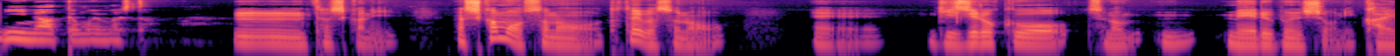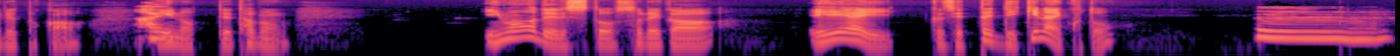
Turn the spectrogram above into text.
いいなって思いました。うん、確かに。まあしかも、その、例えばその、えー議事録を、その、んメール文章に変えるとか、はい。いうのって多分、今までですとそれが AI が絶対できないことうーん。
